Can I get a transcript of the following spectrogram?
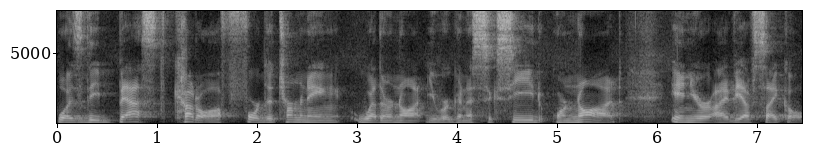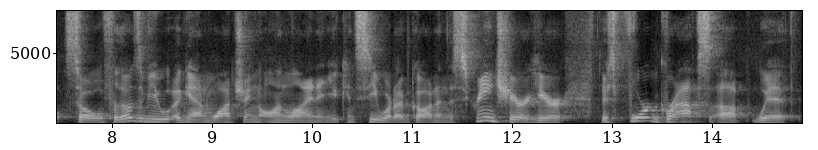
was the best cutoff for determining whether or not you were going to succeed or not in your IVF cycle. So for those of you, again, watching online and you can see what I've got in the screen share here, there's four graphs up with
